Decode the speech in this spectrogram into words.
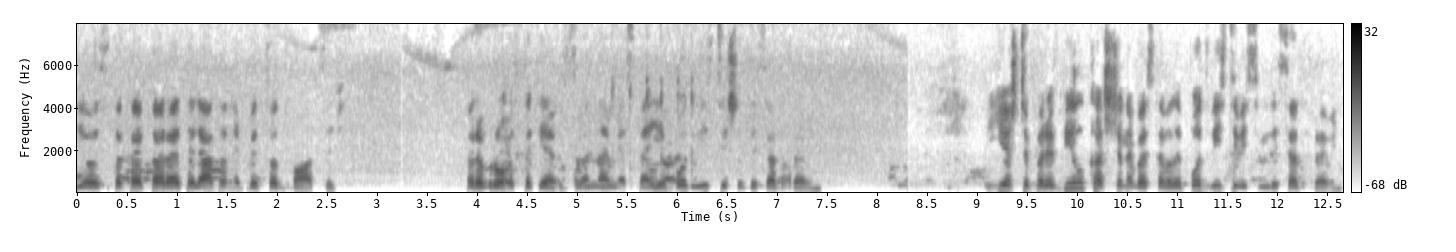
і ось таке каре телятини 520. Ребро ось таке свине м'ясне є по 260 гривень. Є ще перепілка, ще не виставили по 280 гривень.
